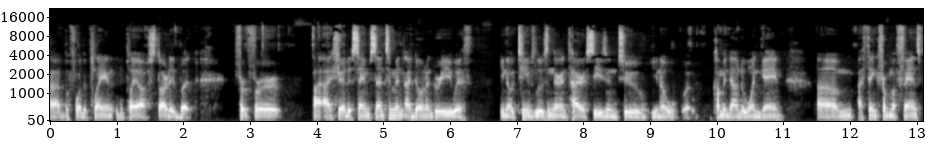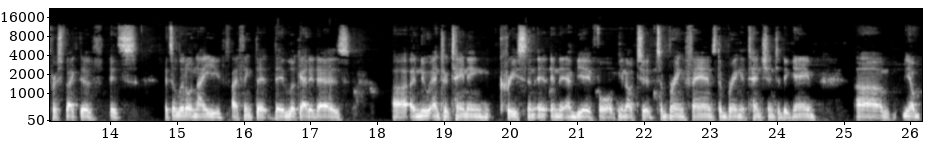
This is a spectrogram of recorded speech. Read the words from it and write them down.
uh, before the play the playoffs started. But for for I, I, share the same sentiment. I don't agree with you know teams losing their entire season to you know coming down to one game. Um, I think from a fan's perspective, it's it's a little naive. I think that they look at it as uh, a new entertaining crease in, in, the NBA fold. You know, to to bring fans, to bring attention to the game. Um, you know,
